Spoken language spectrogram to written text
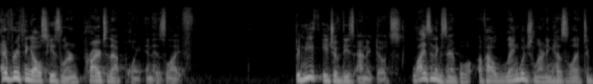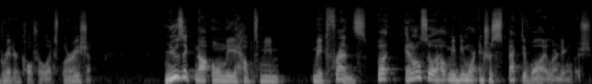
everything else he's learned prior to that point in his life. Beneath each of these anecdotes lies an example of how language learning has led to greater cultural exploration. Music not only helped me make friends, but it also helped me be more introspective while I learned English.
